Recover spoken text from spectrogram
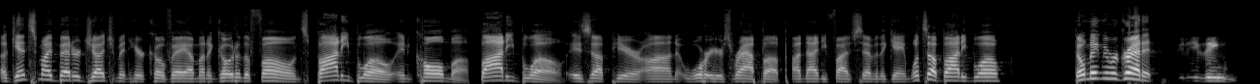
against my better judgment here, Covey, I'm going to go to the phones. Body Blow in Colma. Body Blow is up here on Warriors Wrap Up on 95.7 The Game. What's up, Body Blow? Don't make me regret it. Good evening.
